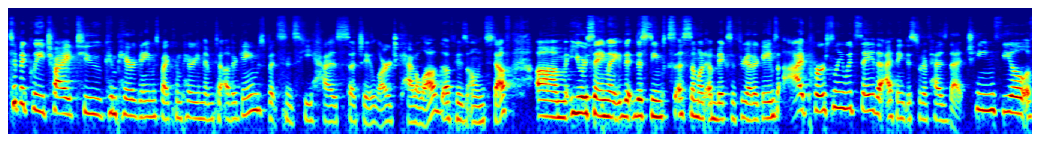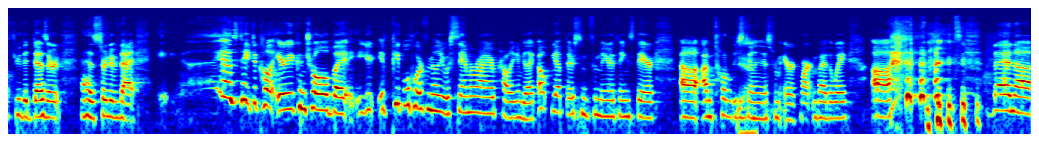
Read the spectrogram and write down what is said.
typically try to compare games by comparing them to other games, but since he has such a large catalog of his own stuff, um, you were saying like th- this seems somewhat a mix of three other games. I personally would say that I think this sort of has that chain feel of Through the Desert, it has sort of that I hesitate to call it area control, but you, if people who are familiar with Samurai are probably gonna be like, oh, yep, there's some familiar things there. Uh, I'm totally yeah. stealing this from Eric Martin, by the way. Uh, then uh,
